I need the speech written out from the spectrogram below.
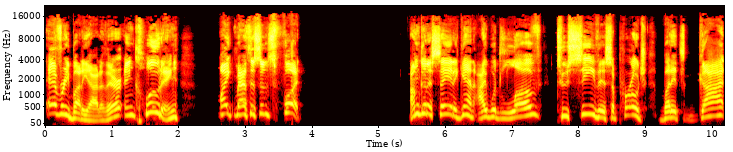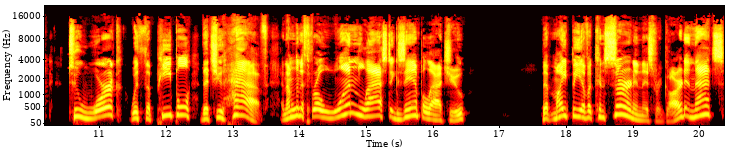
everybody out of there, including Mike Matheson's foot? I'm going to say it again. I would love to see this approach, but it's got to work with the people that you have. And I'm going to throw one last example at you that might be of a concern in this regard, and that's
